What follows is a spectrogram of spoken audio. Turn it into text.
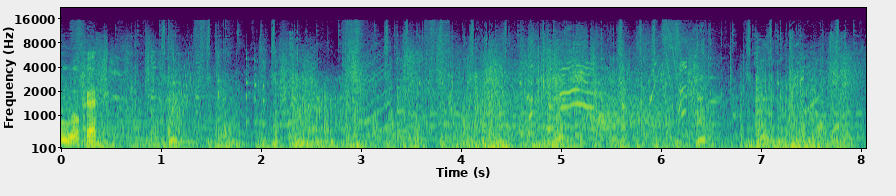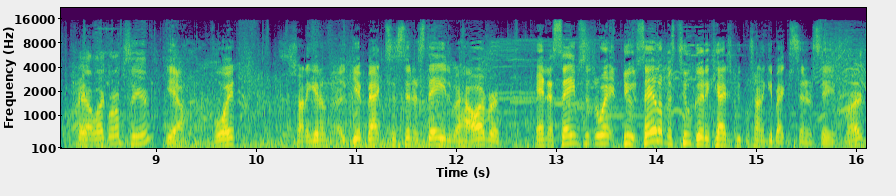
Ooh, okay. Okay, I like what I'm seeing. Yeah, Void trying to get him uh, get back to center stage, but however, in the same situation, dude, Salem is too good at catching people trying to get back to center stage. Right.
